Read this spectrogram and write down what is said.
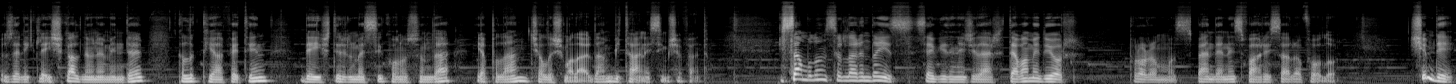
özellikle işgal döneminde kılık kıyafetin değiştirilmesi konusunda yapılan çalışmalardan bir tanesiymiş efendim. İstanbul'un sırlarındayız sevgili dinleyiciler. Devam ediyor programımız. Ben Deniz Fahri Sarrafoğlu. Şimdi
